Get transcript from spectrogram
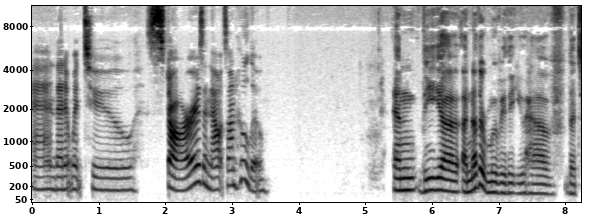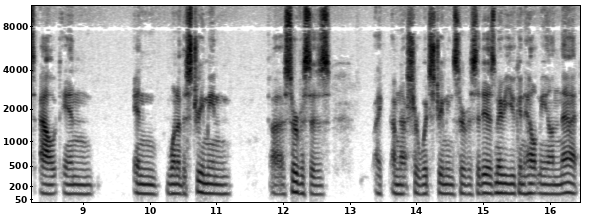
and then it went to Starz, and now it's on Hulu. And the uh, another movie that you have that's out in in one of the streaming uh, services. I, am not sure which streaming service it is. Maybe you can help me on that.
